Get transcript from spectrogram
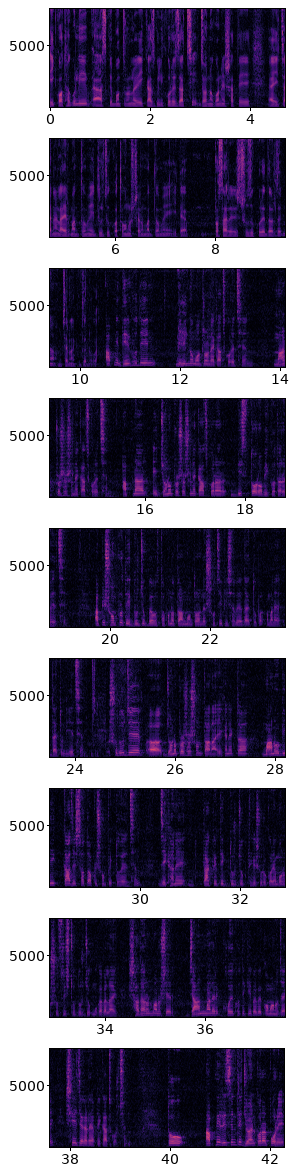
এই কথাগুলি আজকে মন্ত্রণালয়ের এই কাজগুলি করে যাচ্ছি। জনগণের সাথে এই চ্যানেল আয়ের মাধ্যমে এই দুর্যোগ কথা অনুষ্ঠানের মাধ্যমে এটা প্রচারের সুযোগ করে দেওয়ার জন্য আমি চ্যানেলকে ধন্যবাদ। আপনি দীর্ঘদিন বিভিন্ন মন্ত্রণালয়ে কাজ করেছেন মাঠ প্রশাসনে কাজ করেছেন। আপনার এই জনপ্রশাসনে কাজ করার বিস্তর অভিজ্ঞতা রয়েছে। আপনি সম্প্রতি দুর্যোগ ব্যবস্থাপনা ত্রাণ মন্ত্রণালয়ের সচিব হিসাবে দায়িত্ব মানে দায়িত্ব নিয়েছেন। শুধু যে জনপ্রশাসন তা না এখানে একটা মানবিক কাজের সাথে আপনি সম্পৃক্ত হয়েছেন। যেখানে প্রাকৃতিক দুর্যোগ থেকে শুরু করে মনুষ্যসৃষ্ট দুর্যোগ মোকাবেলায় সাধারণ মানুষের যানমালের ক্ষয়ক্ষতি কীভাবে কমানো যায়, সেই জায়গাটায় আপনি কাজ করছেন। তো আপনি রিসেন্টলি জয়েন করার পরে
